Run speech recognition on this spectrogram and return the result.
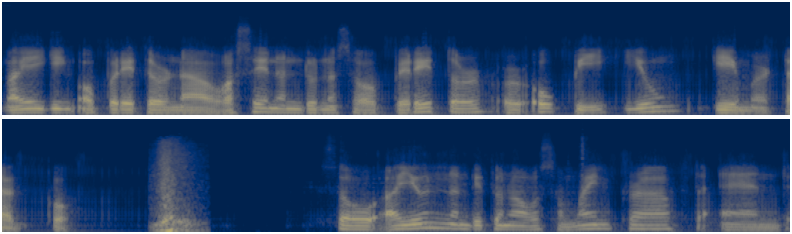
magiging operator na ako kasi nandun na sa operator or OP yung gamer tag ko. So, ayun, nandito na ako sa Minecraft and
